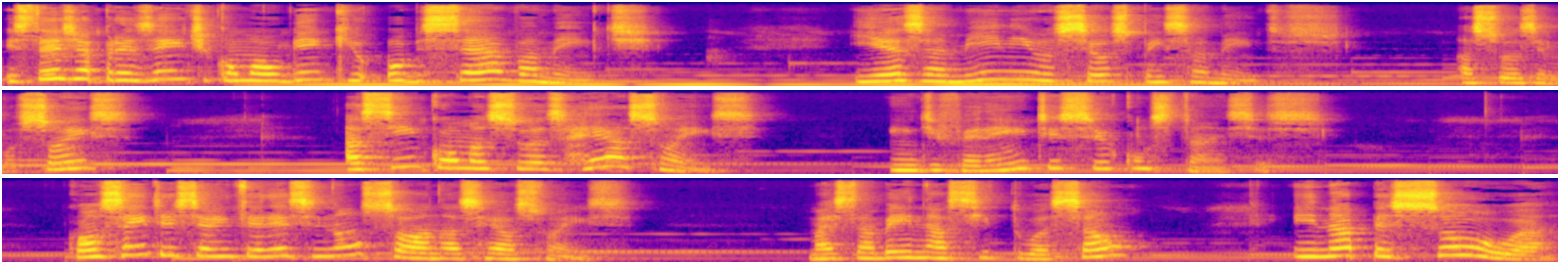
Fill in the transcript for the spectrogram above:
Esteja presente como alguém que observa a mente e examine os seus pensamentos, as suas emoções assim como as suas reações em diferentes circunstâncias. Concentre seu interesse não só nas reações, mas também na situação e na pessoa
